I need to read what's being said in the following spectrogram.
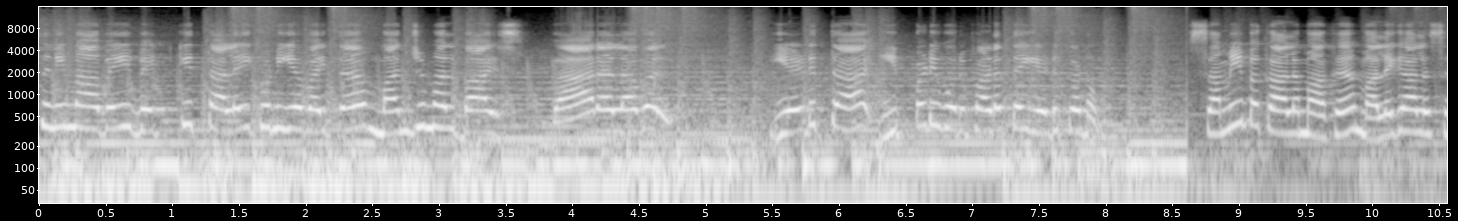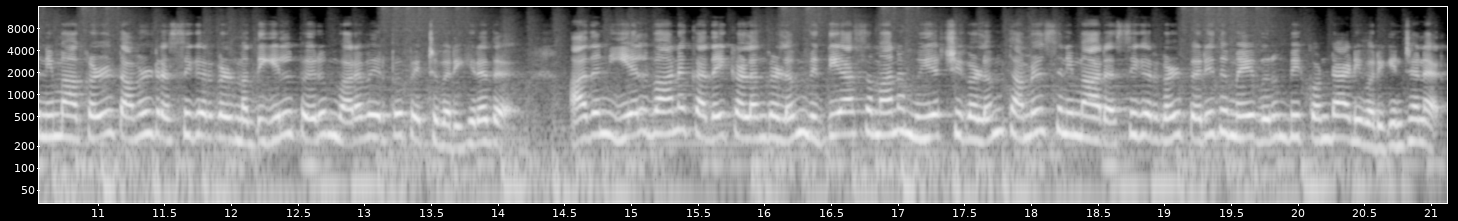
சினிமாவை வெட்கி தலை குனிய வைத்த மஞ்சுமல் பாய்ஸ் வேற லெவல். எடுத்தா இப்படி ஒரு படத்தை எடுக்கணும். சமீப காலமாக மலையாள சினிமாக்கள் தமிழ் ரசிகர்கள் மத்தியில் பெரும் வரவேற்பு பெற்று வருகிறது. அதன் இயல்பான கதைக்களங்களும் வித்தியாசமான முயற்சிகளும் தமிழ் சினிமா ரசிகர்கள் பெரிதுமே விரும்பி கொண்டாடி வருகின்றனர்.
